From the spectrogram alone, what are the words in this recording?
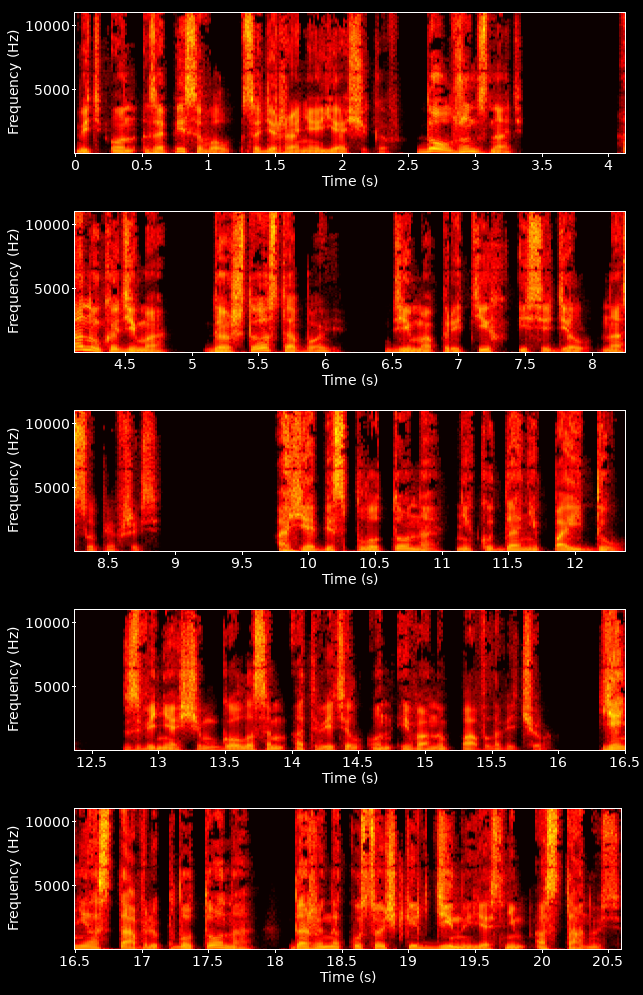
ведь он записывал содержание ящиков. Должен знать. А ну-ка, Дима, да что с тобой? Дима притих и сидел, насупившись. «А я без Плутона никуда не пойду», — звенящим голосом ответил он Ивану Павловичу. «Я не оставлю Плутона, даже на кусочки льдины я с ним останусь».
